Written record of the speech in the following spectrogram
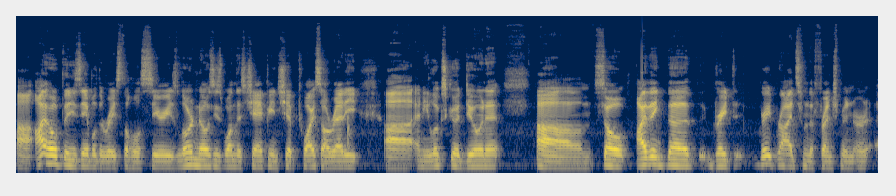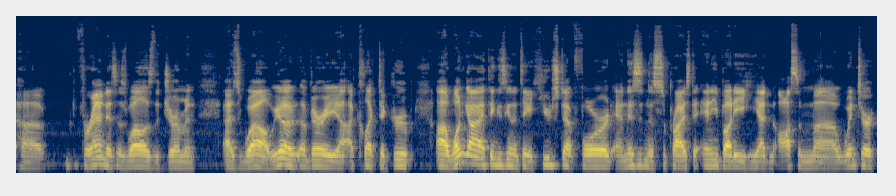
Uh, I hope that he's able to race the whole series. Lord knows he's won this championship twice already, uh, and he looks good doing it. Um, so I think the great great rides from the Frenchman or. uh, Ferrandis as well as the German as well. We got a, a very uh, eclectic group. Uh, one guy I think is going to take a huge step forward, and this isn't a surprise to anybody. He had an awesome uh, winter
